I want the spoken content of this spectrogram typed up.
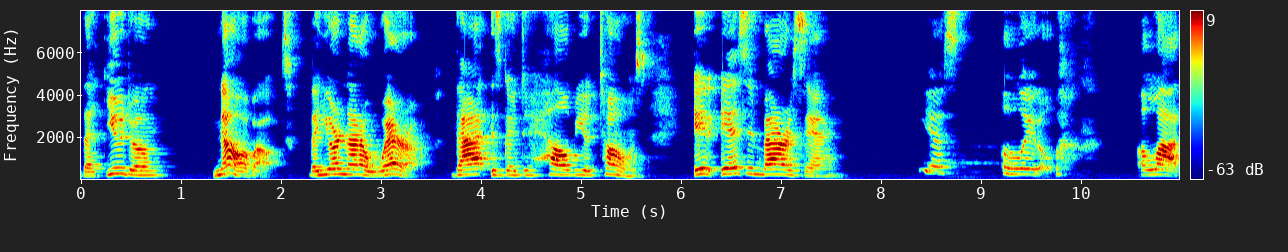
that you don't know about, that you're not aware of. That is going to help your tones. It is embarrassing. Yes, a little, a lot.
